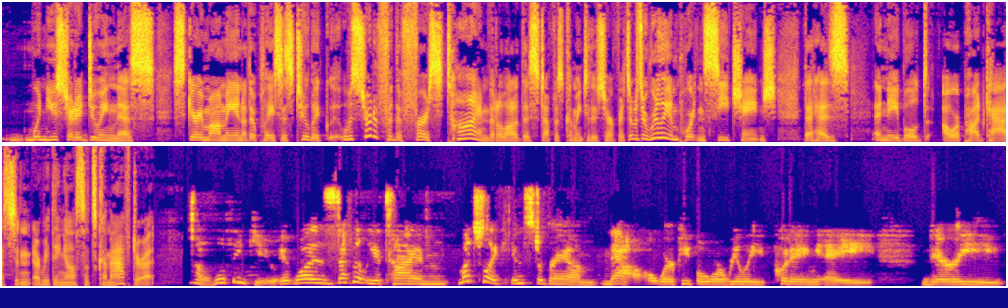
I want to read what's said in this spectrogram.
when you started doing this, Scary Mommy and other places too, like it was sort of for the first time that a lot of this stuff was coming to the surface. It was a really important sea change that has enabled our podcast and everything else that's come after it. Oh, well, thank you. It was definitely a time, much like Instagram now, where people were really putting a very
